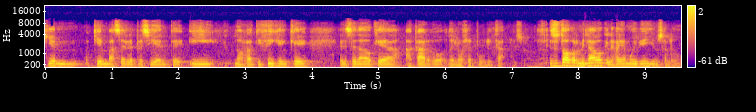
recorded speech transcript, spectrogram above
quién, quién va a ser el presidente y nos ratifiquen que el Senado queda a cargo de los republicanos. Eso es todo por mi lado, que les vaya muy bien y un saludo.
